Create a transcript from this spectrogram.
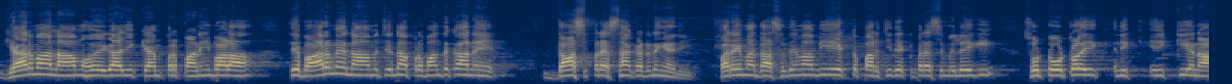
11ਵਾਂ ਨਾਮ ਹੋਏਗਾ ਜੀ ਕੈਂਪਰ ਪਾਣੀ ਵਾਲਾ ਤੇ 12ਵੇਂ ਨਾਮ ਚ ਇਹਨਾਂ ਪ੍ਰਬੰਧਕਾਂ ਨੇ 10 ਪ੍ਰੈਸਾਂ ਕੱਢਣੀਆਂ ਜੀ। ਪਰ ਇਹ ਮੈਂ ਦੱਸ ਦੇਵਾਂ ਵੀ ਇਹ ਇੱਕ ਪਰਚੀ ਤੇ ਇੱਕ ਪ੍ਰੈਸ ਮਿਲੇਗੀ। ਸੋ ਟੋਟਲ 21 ਇਨਾਮ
